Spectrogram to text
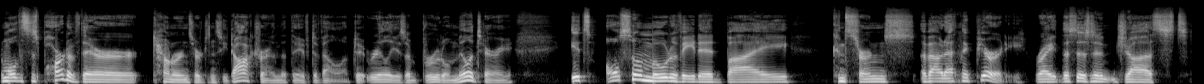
And while this is part of their counterinsurgency doctrine that they've developed it really is a brutal military it's also motivated by concerns about ethnic purity right? This isn't just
